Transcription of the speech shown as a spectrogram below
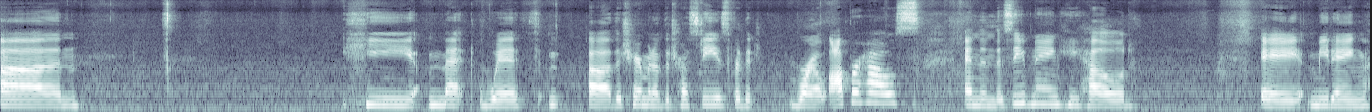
Um, he met with uh, the chairman of the trustees for the Royal Opera House, and then this evening he held a meeting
